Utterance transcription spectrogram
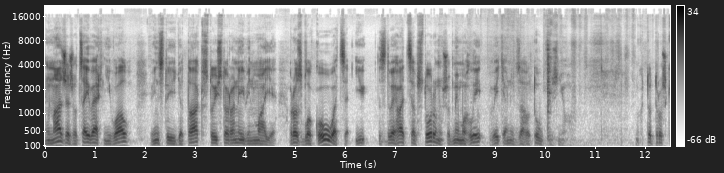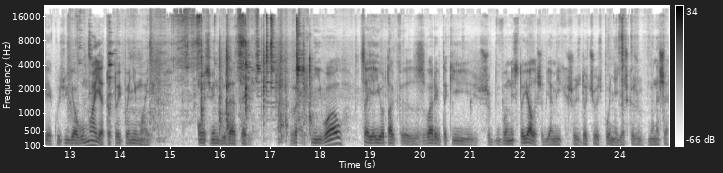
у нас же ж оцей верхній вал, він стоїть отак, з тої сторони він має розблоковуватися і здвигатися в сторону, щоб ми могли витягнути заготовку з нього. Ну, Хто трошки якусь уяву має, то той понімає. Ось він буде цей верхній вал. Це я його так е, зварив, такі, щоб вони стояли, щоб я міг щось до чогось поняти. Я ж кажу, в мене ще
